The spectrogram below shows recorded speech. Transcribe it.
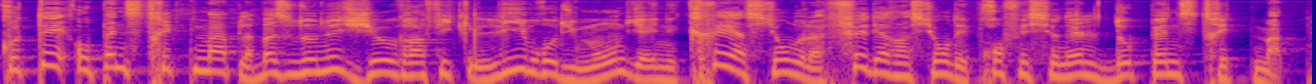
Côté OpenStreetMap, la base de données géographique libre du monde, il y a une création de la Fédération des professionnels d'OpenStreetMap.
